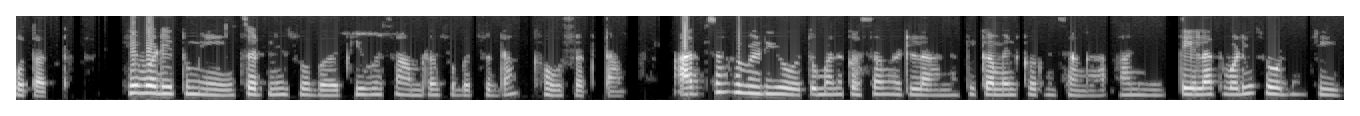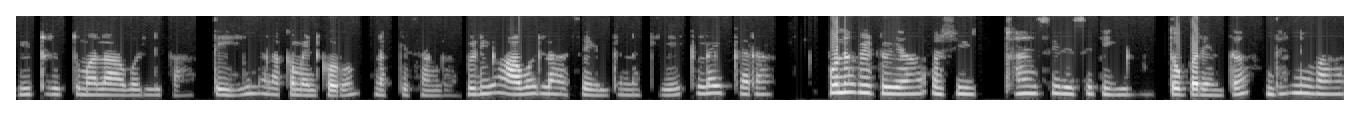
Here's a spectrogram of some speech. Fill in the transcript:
होतात. हे वडे तुम्ही चटणीसोबत किंवा सांबरासोबत सुद्धा खाऊ शकता. आजचा हा व्हिडिओ तुम्हाला कसा वाटला नक्की कमेंट करून सांगा आणि तेलात वडे सोडण्याची ही ट्रिक तुम्हाला आवडली का तेही मला कमेंट करून नक्की सांगा. व्हिडिओ आवडला असेल तर नक्की एक लाईक करा. पुन्हा भेटूया अशी छानशी रेसिपी घेऊन. तोपर्यंत धन्यवाद.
